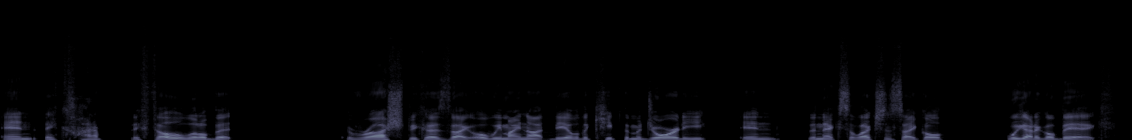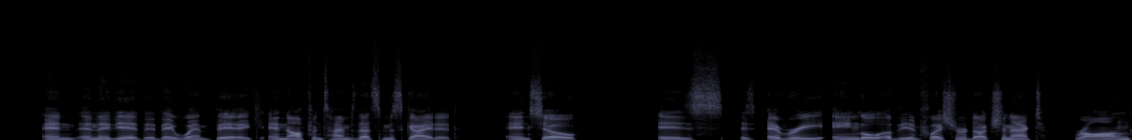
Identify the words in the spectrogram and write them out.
and they kind of they felt a little bit rushed because like, oh, we might not be able to keep the majority in the next election cycle. We got to go big, and and they did. They went big, and oftentimes that's misguided. And so, is is every angle of the Inflation Reduction Act wrong?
